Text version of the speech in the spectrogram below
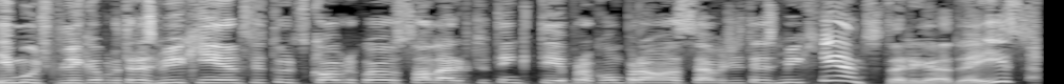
e multiplica por 3.500 e tu descobre qual é o salário que tu tem que ter para comprar uma selva de 3.500, tá ligado? É isso.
